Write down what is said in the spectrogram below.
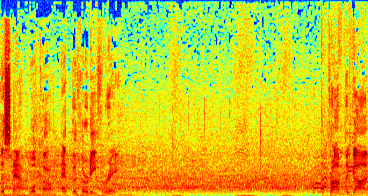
The snap will come at the 33. From the gun.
